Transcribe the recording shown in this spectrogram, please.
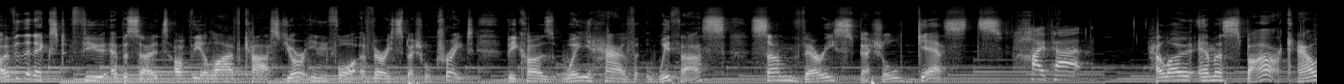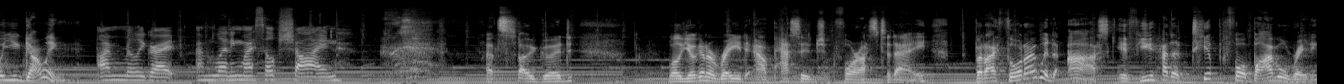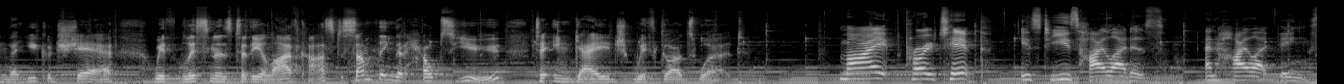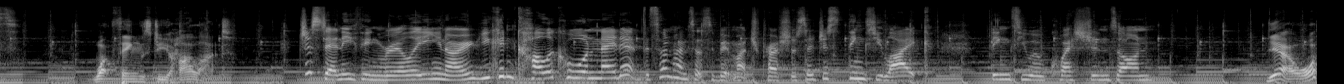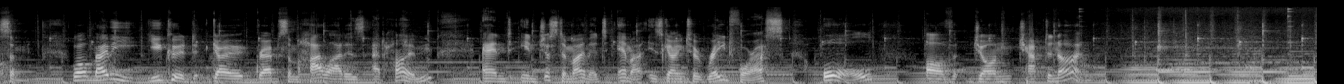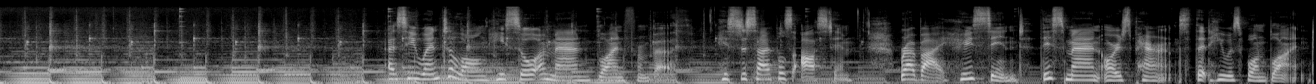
Over the next few episodes of the Alive cast, you're in for a very special treat because we have with us some very special guests. Hi, Pat. Hello, Emma Spark. How are you going? I'm really great. I'm letting myself shine. That's so good. Well, you're going to read our passage for us today, but I thought I would ask if you had a tip for Bible reading that you could share with listeners to the Alivecast, something that helps you to engage with God's Word. My pro tip is to use highlighters and highlight things. What things do you highlight? Just anything really, you know. You can color coordinate it, but sometimes that's a bit much pressure. So just things you like, things you have questions on. Yeah, awesome. Well, maybe you could go grab some highlighters at home, and in just a moment, Emma is going to read for us all of John chapter 9. As he went along, he saw a man blind from birth. His disciples asked him, Rabbi, who sinned, this man or his parents, that he was born blind?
